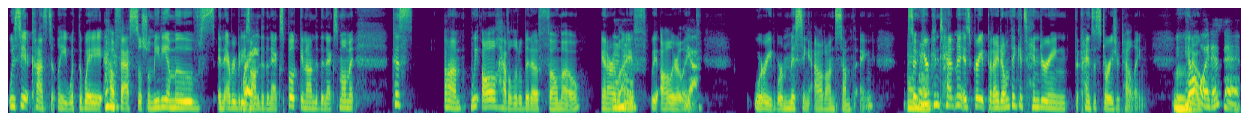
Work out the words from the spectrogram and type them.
we see it constantly with the way how Mhm. fast social media moves and everybody's Right. on to the next book and on to the next moment. Because um we all have a little bit of fomo in our Mhm. life we all are like Yeah. worried we're missing out on something so your Mhm. contentment is great but i don't think it's hindering the kinds of stories you're telling Mhm. you no, know? it isn't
